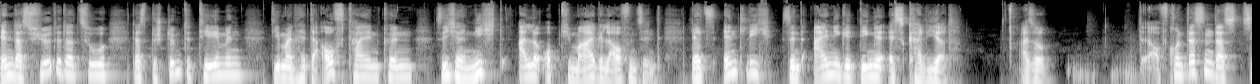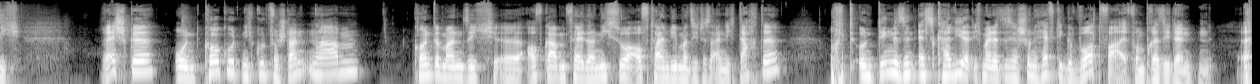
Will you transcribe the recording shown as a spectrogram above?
denn das führte dazu, dass bestimmte Themen, die man hätte aufteilen können, sicher nicht alle optimal gelaufen sind. Letztendlich sind einige Dinge eskaliert. Also aufgrund dessen, dass sich Reschke und Korkut nicht gut verstanden haben, konnte man sich äh, Aufgabenfelder nicht so aufteilen, wie man sich das eigentlich dachte. Und, und Dinge sind eskaliert. Ich meine, das ist ja schon eine heftige Wortwahl vom Präsidenten.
